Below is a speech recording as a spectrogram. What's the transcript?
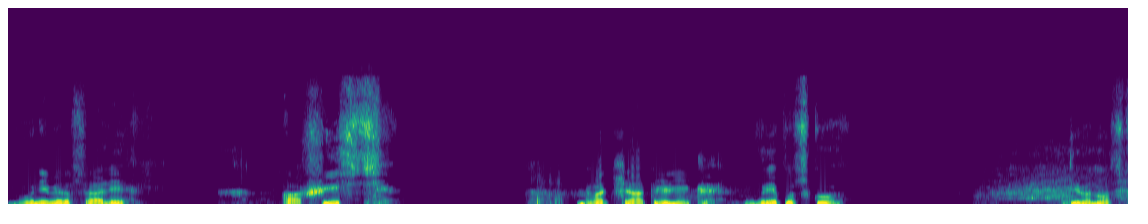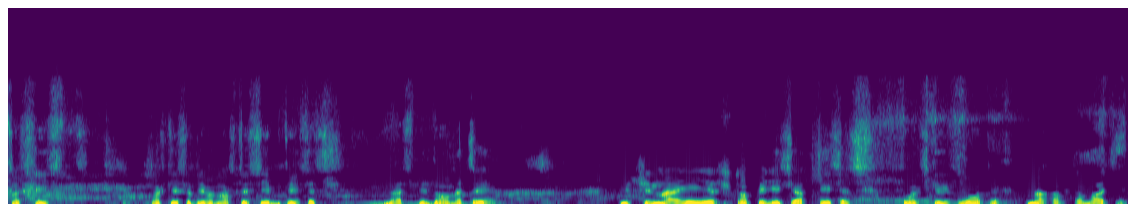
В універсалі А6. 20 рік випуску. 96, почти що 97 тисяч на спідометрі. І ціна її 150 тисяч польських злотих на автоматі.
